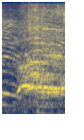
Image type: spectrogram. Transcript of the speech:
Lions! Lions!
